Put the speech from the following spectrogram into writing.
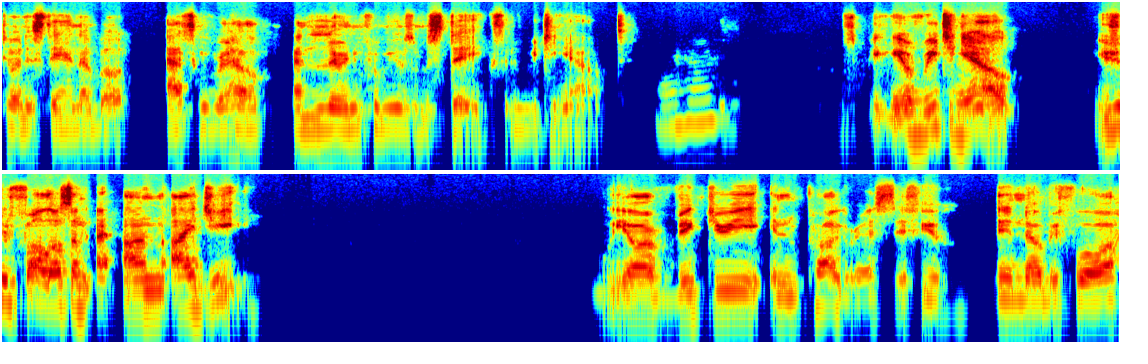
to understand about asking for help and learning from your mistakes and reaching out. Mm-hmm. Speaking of reaching out, you should follow us on, on IG. We are Victory in Progress, if you didn't know before,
